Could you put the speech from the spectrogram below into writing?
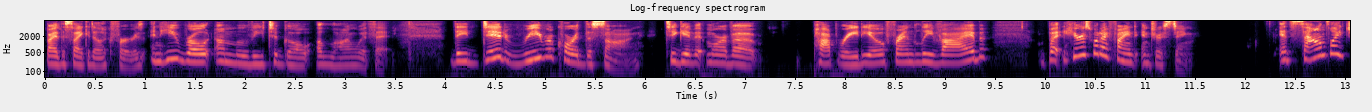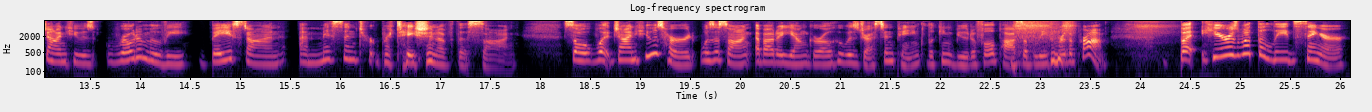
by the Psychedelic Furs, and he wrote a movie to go along with it. They did re record the song to give it more of a pop radio friendly vibe. But here's what I find interesting it sounds like John Hughes wrote a movie based on a misinterpretation of the song. So, what John Hughes heard was a song about a young girl who was dressed in pink, looking beautiful, possibly for the prom. But here's what the lead singer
